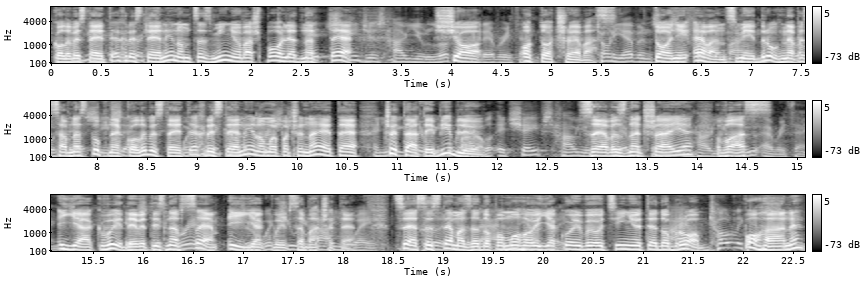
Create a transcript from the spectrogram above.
Коли ви стаєте християнином, це змінює ваш погляд на те, що оточує вас. Тоні Еванс, мій друг, написав наступне: коли ви стаєте християнином і починаєте читати Біблію, це визначає вас, як ви дивитесь на все і як ви все бачите. Це система, за допомогою якої ви оцінюєте добро, погане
